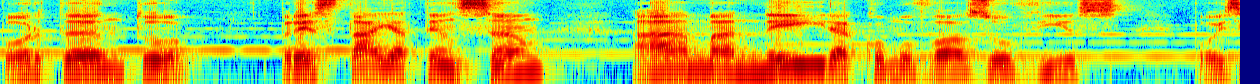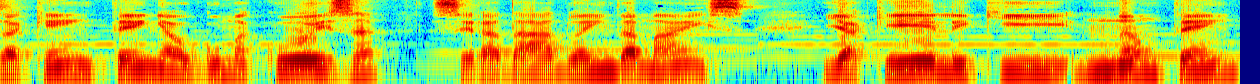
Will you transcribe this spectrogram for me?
Portanto, prestai atenção à maneira como vós ouvis, pois a quem tem alguma coisa será dado ainda mais, e aquele que não tem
